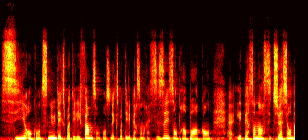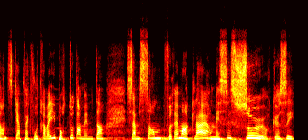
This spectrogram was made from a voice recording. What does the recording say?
si on continue d'exploiter les femmes, si on continue d'exploiter les personnes racisées, si on ne prend pas en compte euh, les personnes en situation de handicap. Qu'il faut travailler pour tout en même temps. Ça me semble vraiment clair, mais c'est sûr que c'est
